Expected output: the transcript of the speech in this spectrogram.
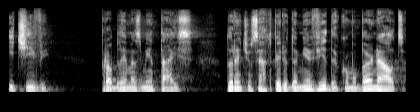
e tive problemas mentais durante um certo período da minha vida, como burnout,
